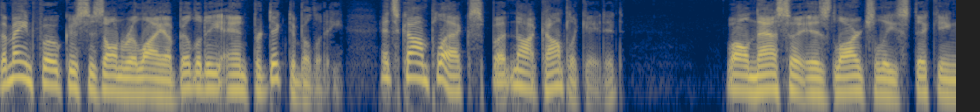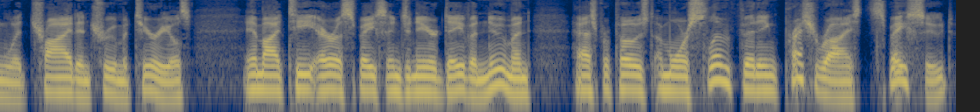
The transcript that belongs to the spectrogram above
The main focus is on reliability and predictability. It's complex, but not complicated. While NASA is largely sticking with tried and true materials, MIT aerospace engineer Dava Newman has proposed a more slim fitting pressurized spacesuit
